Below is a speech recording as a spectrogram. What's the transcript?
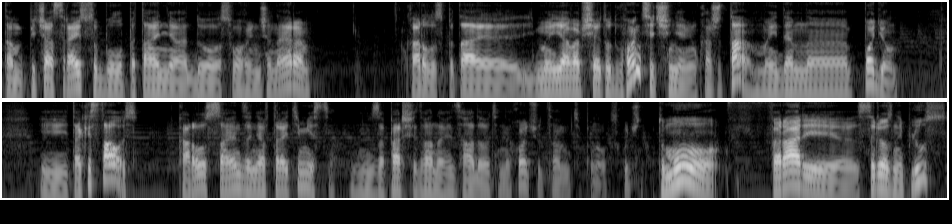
там під час рейсу було питання до свого інженера. Карлос питає: ми я взагалі тут в гонці чи ні? Він каже, так, ми йдемо на подіум. І так і сталося. Карлос Сайн зайняв третє місце. За перші два навіть згадувати не хочу, там, типу, ну, скучно. Тому Феррарі серйозний плюс.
